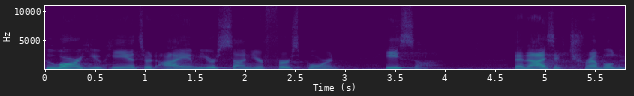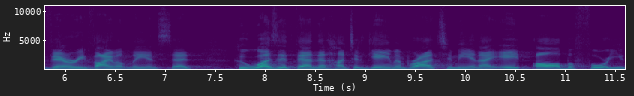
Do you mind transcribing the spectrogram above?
Who are you? He answered, I am your son, your firstborn, Esau. Then Isaac trembled very violently and said, Who was it then that hunted game and brought it to me, and I ate all before you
